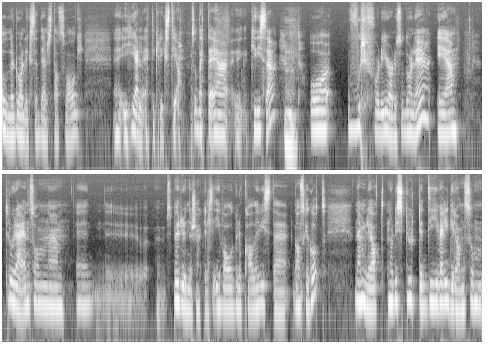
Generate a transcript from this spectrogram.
aller dårligste delstatsvalg eh, i hele etterkrigstida. Så dette er krise. krise. Og hvorfor de gjør det så dårlig, er, tror jeg, en sånn eh, eh, spørreundersøkelse i valglokalet viste ganske godt. Nemlig at når de spurte de velgerne som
